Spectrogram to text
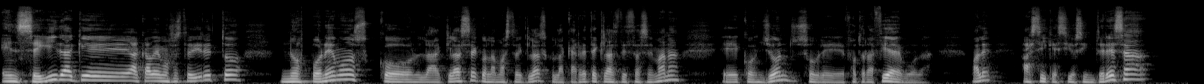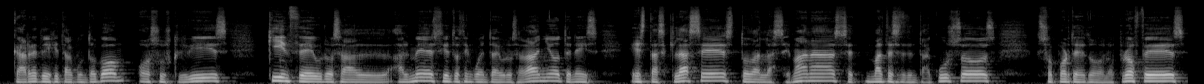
enseguida que acabemos este directo, nos ponemos con la clase, con la masterclass, con la carrete class de esta semana, eh, con John sobre fotografía de boda. ¿Vale? Así que si os interesa, carretedigital.com, os suscribís, 15 euros al, mes, 150 euros al año, tenéis estas clases todas las semanas, más de 70 cursos, soporte de todos los profes,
